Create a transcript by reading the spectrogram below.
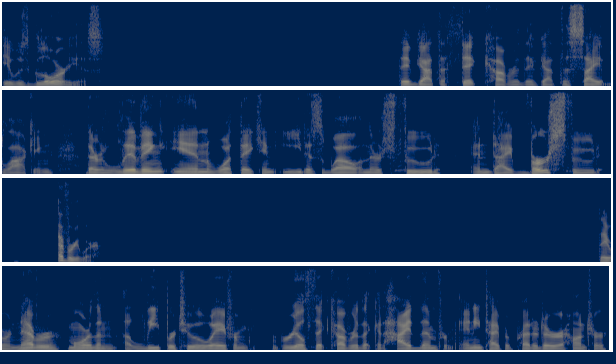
it was glorious. They've got the thick cover, they've got the sight blocking. They're living in what they can eat as well, and there's food and diverse food everywhere. They were never more than a leap or two away from real thick cover that could hide them from any type of predator or hunter.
